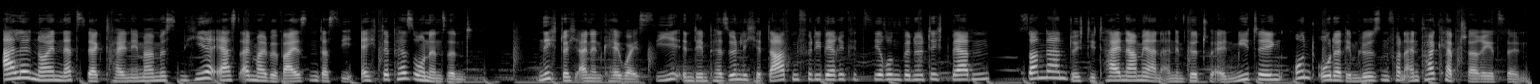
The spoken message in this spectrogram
Alle neuen Netzwerkteilnehmer müssten hier erst einmal beweisen, dass sie echte Personen sind. Nicht durch einen KYC, in dem persönliche Daten für die Verifizierung benötigt werden, sondern durch die Teilnahme an einem virtuellen Meeting und oder dem Lösen von ein paar Capture-Rätseln.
